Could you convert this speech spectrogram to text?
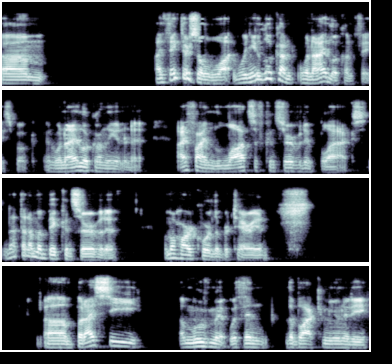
um, I think there's a lot when you look on when I look on Facebook and when I look on the internet, I find lots of conservative blacks. Not that I'm a big conservative. I'm a hardcore libertarian. Um, but I see a movement within the black community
